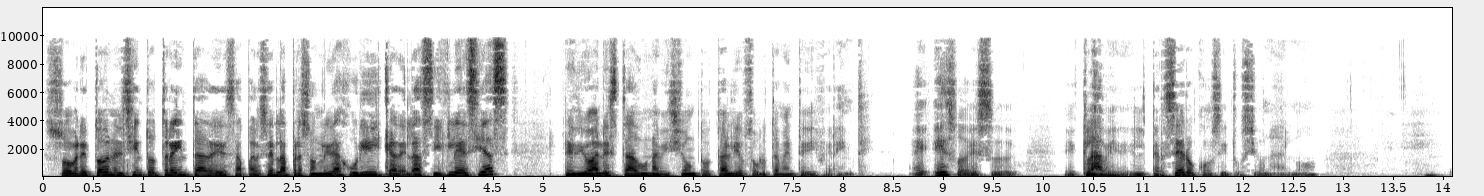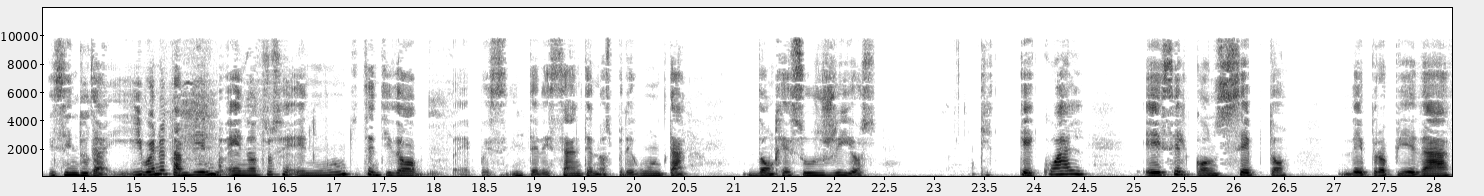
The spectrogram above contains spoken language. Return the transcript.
sobre todo en el 130 de desaparecer la personalidad jurídica de las iglesias, le dio al Estado una visión total y absolutamente diferente. Eh, eso es eh, clave, el tercero constitucional, ¿no? Sin duda. Y bueno, también en otros, en un sentido, eh, pues interesante, nos pregunta don Jesús Ríos que, cuál es el concepto de propiedad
